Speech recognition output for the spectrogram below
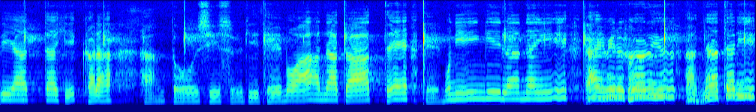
り合った日から半年過ぎてもあなたって手も握らない。I will follow you. あなたに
